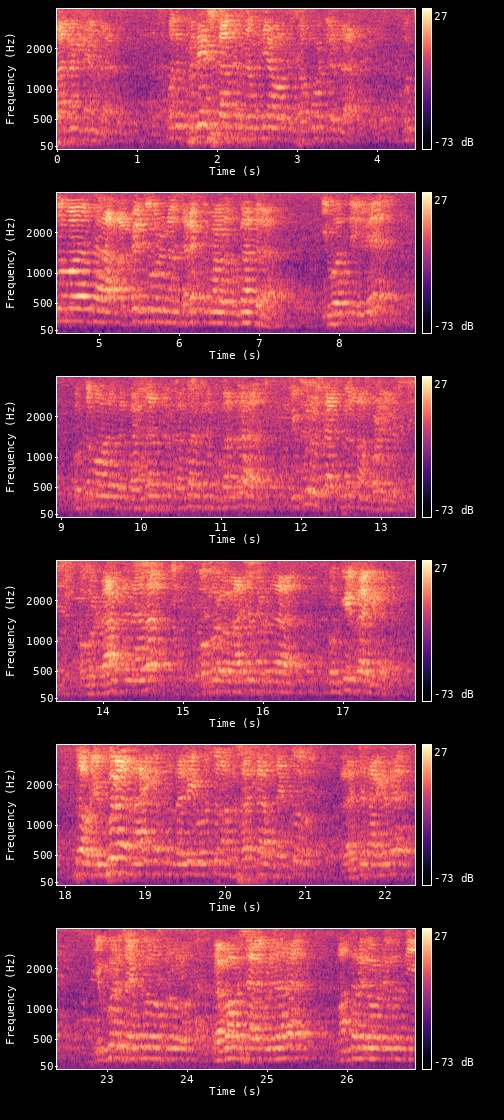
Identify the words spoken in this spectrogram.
ಸಂಘಟನೆಯಿಂದ, ಒಂದು ಪ್ರದೇಶ ಕಾಂಗ್ರೆಸ್ ಸಮಿತಿಯ ಒಂದು ಸಪೋರ್ಟ್ಲಿಂದ ಉತ್ತಮವಾದಂಥ ಅಭ್ಯರ್ಥಿಗಳನ್ನ ಸೆಲೆಕ್ಟ್ ಮಾಡೋದ್ರ ಮುಖಾಂತರ ಇವತ್ತು ಇಲ್ಲೇ ಉತ್ತಮವಾದಂಥ ಪ್ರದರ್ಶನ ಮುಖಾಂತರ ಇಬ್ಬರು ಶಾಸಕರು ನಾವು ಪಡೆದಿದ್ದೀವಿ. ಒಬ್ಬರು ಡಾಕ್ಟರ್ ಒಬ್ಬರು ರಾಜ್ಯ ಮಟ್ಟದ ವಕೀಲರಾಗಿದ್ದಾರೆ. ಸೊ ಅವರಿಬ್ಬರ ನಾಯಕತ್ವದಲ್ಲಿ ಇವತ್ತು ನಮ್ಮ ಸರ್ಕಾರ ಸಹಿತ ರಚನೆ ಆಗಿದೆ ಇಬ್ಬರು ಸಹಿತ ಒಬ್ಬರು ಪ್ರಭಾವಶಾಲಿಗಳಿದ್ದಾರೆ. ಮಂತ್ರಗೌಡರು ಇವತ್ತು ಈ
